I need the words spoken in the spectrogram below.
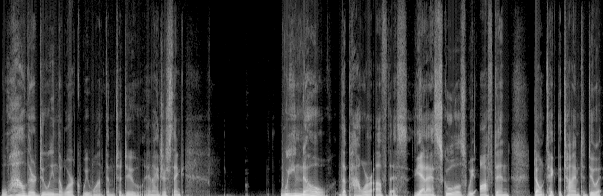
while they're doing the work we want them to do. And I just think we know the power of this. Yet, as schools, we often don't take the time to do it.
